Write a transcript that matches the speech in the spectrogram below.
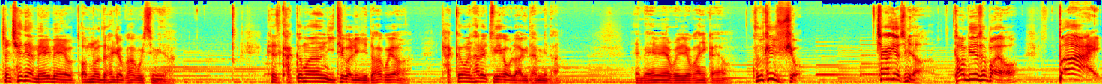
전 최대한 매일매일 업로드 하려고 하고 있습니다. 그래서 가끔은 이틀 걸리기도 하고요. 가끔은 하루에 두 개가 올라가기도 합니다. 네, 매일매일 올리려고 하니까요. 구독해 주십시오. 착각이었습니다. 다음 비디오에서 봐요. 바이.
